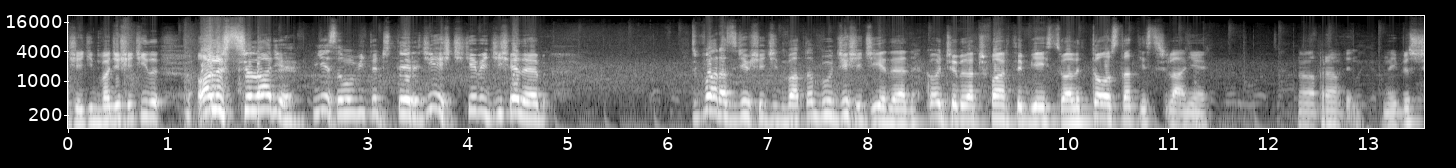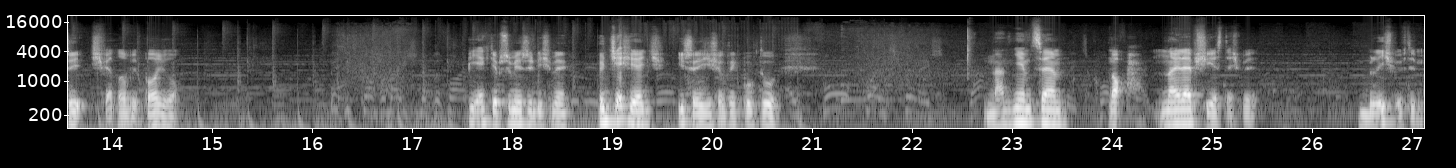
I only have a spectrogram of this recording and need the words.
10 i 2, 10 i... Ależ strzelanie! Niesamowite 49 i 7! 2 razy 10 i 2 to było 10 i 1. Kończymy na czwartym miejscu, ale to ostatnie strzelanie. No naprawdę, najwyższy światowy poziom. Pięknie przymierzyliśmy 10 i 60 punktów nad Niemcem. No, najlepsi jesteśmy. Byliśmy w tym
